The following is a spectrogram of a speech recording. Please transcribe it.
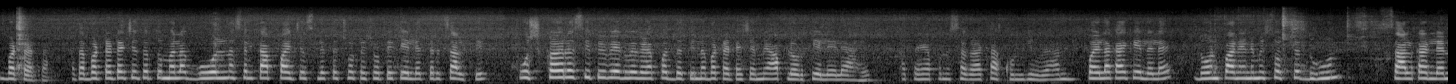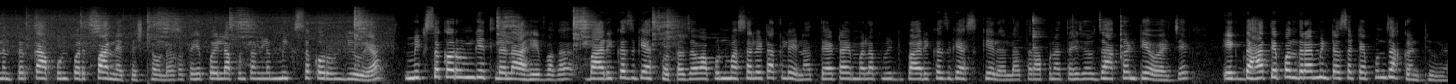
बटाटा. आता बटाट्याचे जर तुम्हाला गोल नसेल कापायचे पाहिजे असले तर छोटे छोटे केले तर चालतील. पुष्कळ रेसिपी वेगवेगळ्या पद्धतीनं बटाट्याच्या मी अपलोड केलेल्या आहेत. आता हे आपण सगळं टाकून घेऊया. आणि पहिला काय केलेलं आहे? दोन पाण्याने मी स्वच्छ धुवून साल काढल्यानंतर कापून परत पाण्यातच ठेवला होता हे पहिलं आपण चांगलं मिक्स करून घेऊया. मिक्स करून घेतलेलं आहे बघा. बारीकच गॅस होता. जेव्हा आपण मसाले टाकले ना त्या टायमाला आपण बारीकच गॅस केलेला. तर आपण आता ह्याच्यावर झाकण ठेवायचे. एक दहा ते पंधरा मिनटासाठी आपण झाकण ठेवूया.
